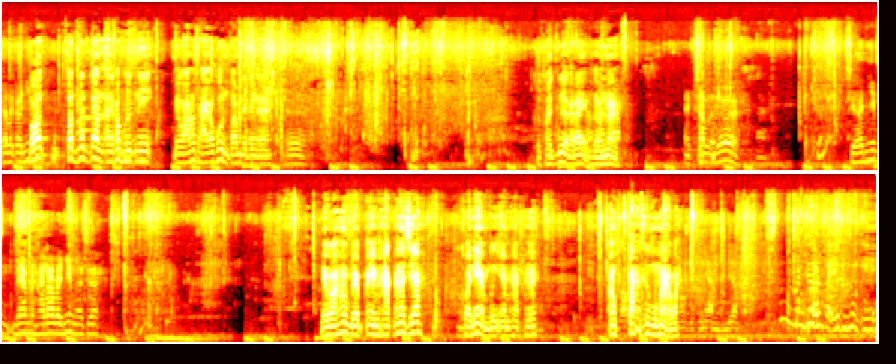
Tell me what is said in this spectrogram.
กันแล้วกันบอสต้นต้นต้นอันเขาพึกนี่ไม่ว่าเขาถ่ายเอาคนก่อนเป็นยังไงเออค่อยๆเกลือก็ได้เผื่อมันมาแอคชั่นเลยเด้อเสือยิ้มแนมนะฮะแล้วอะไรยิ้มนะเสือ ไม่ว่าเขาแบบเอ็มหักนะเสียคอยเนี่ยมึงเอ็มหักนะเอาป้าคือหมูหมาวะมันเกินไปอีกหนึ่งเอง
